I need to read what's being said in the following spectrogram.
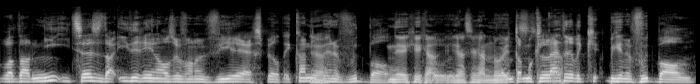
wat dat niet iets is dat iedereen al zo van een vier jaar speelt. Ik kan niet Ja. beginnen voetbal. Nee, je gaat, ja, je gaat nooit... Want dan moet ik letterlijk beginnen voetballen.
